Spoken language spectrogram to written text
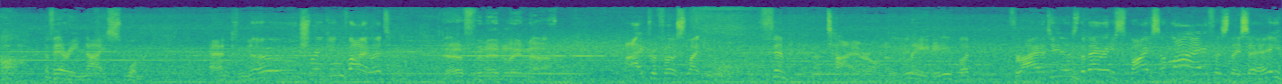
Ah, a very nice woman. And no shrinking violet. Definitely not. I prefer slightly more feminine attire on a lady, but variety is the very spice of life, as they say.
